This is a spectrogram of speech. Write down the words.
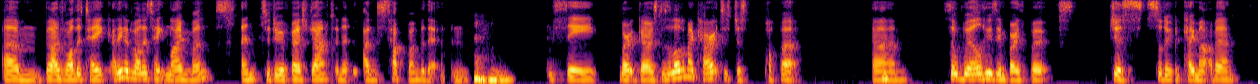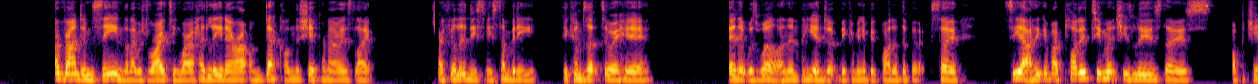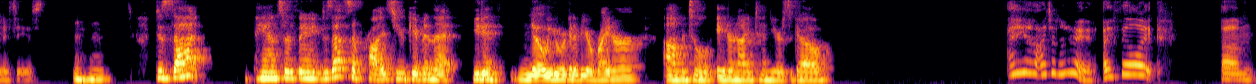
um but i'd rather take i think i'd rather take nine months and to do a first draft and and just have fun with it and mm-hmm. and see where it goes because a lot of my characters just pop up hmm. um mm-hmm. so will who's in both books just sort of came out of a a random scene that I was writing where I had Lena out on deck on the ship, and I was like, I feel there needs to be somebody who comes up to her here, and it was Will, and then he ended up becoming a big part of the book. So, so yeah, I think if I plotted too much, you lose those opportunities. Mm-hmm. Does that pantser thing does that surprise you, given that you didn't know you were going to be a writer um, until eight or nine, ten years ago? I I don't know. I feel like um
